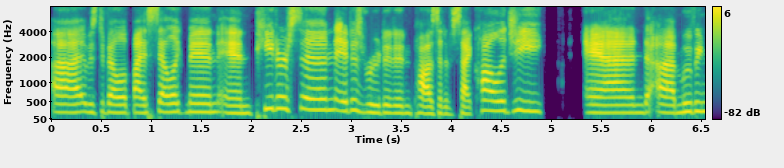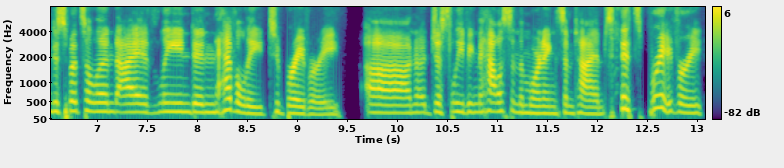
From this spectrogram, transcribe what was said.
Uh, it was developed by Seligman and Peterson. It is rooted in positive psychology. And uh, moving to Switzerland, I have leaned in heavily to bravery uh just leaving the house in the morning sometimes. It's bravery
